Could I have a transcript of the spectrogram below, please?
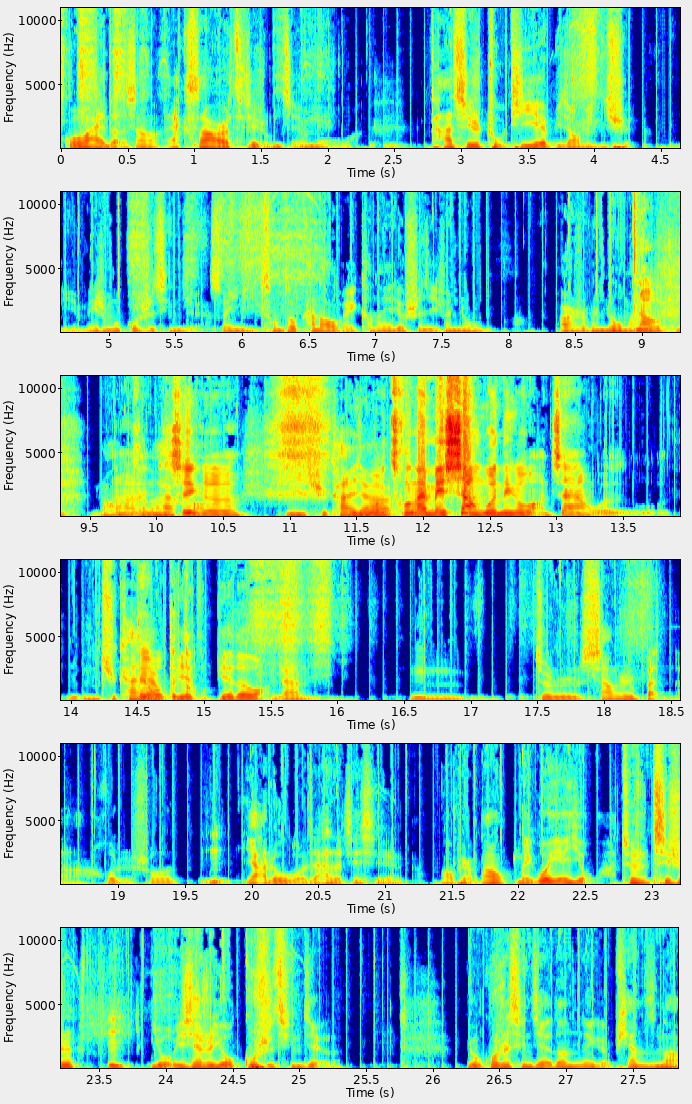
国外的像 X Art 这种节目，它其实主题也比较明确，也没什么故事情节，所以你从头看到尾可能也就十几分钟、二十分钟吧。那 OK 然后可能还好。这个你去看一下，我从来没上过那个网站，我我你去看一下别别的网站，嗯嗯，就是像日本啊，或者说嗯亚洲国家的这些毛片儿，当然美国也有啊，就是其实嗯有一些是有故事情节的，有故事情节的那个片子呢，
